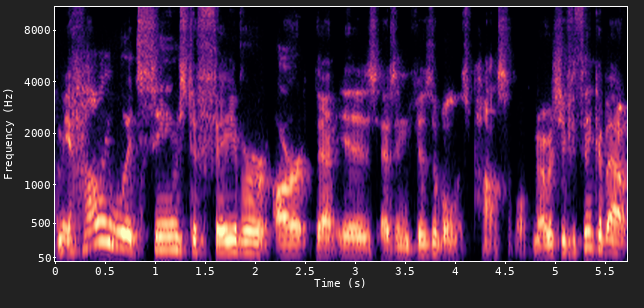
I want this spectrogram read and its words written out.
I mean, Hollywood seems to favor art that is as invisible as possible. In other words, if you think about,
